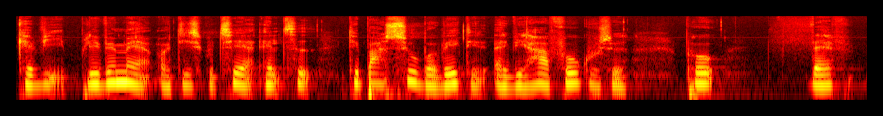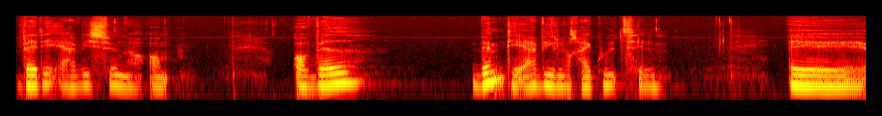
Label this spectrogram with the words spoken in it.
kan vi blive ved med at diskutere altid. Det er bare super vigtigt, at vi har fokuset på, hvad, hvad det er, vi synger om, og hvad, hvem det er, vi vil række ud til. Øh,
